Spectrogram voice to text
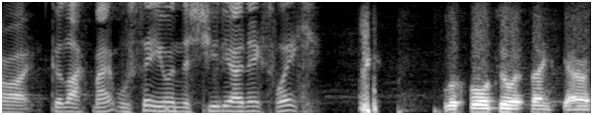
all right. Good luck, mate. We'll see you in the studio next week. Look forward to it. Thanks, Gareth.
